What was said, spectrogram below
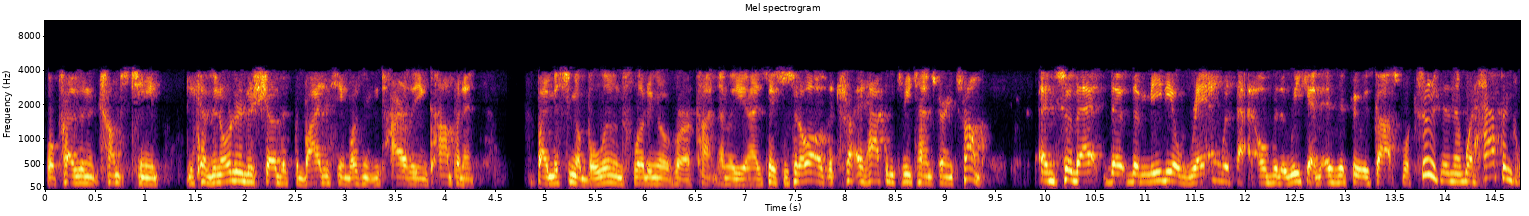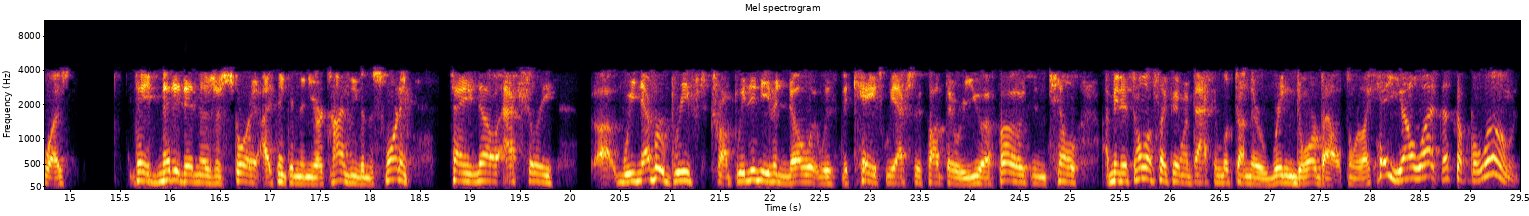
well, President Trump's team, because in order to show that the Biden team wasn't entirely incompetent, by missing a balloon floating over our continental United States. They said, "Oh, it happened three times during Trump," and so that the the media ran with that over the weekend as if it was gospel truth. And then what happened was they admitted, and there's a story I think in the New York Times even this morning saying, "No, actually." Uh, we never briefed Trump. We didn't even know it was the case. We actually thought they were UFOs until, I mean, it's almost like they went back and looked on their ring doorbells and were like, hey, you know what? That's a balloon.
